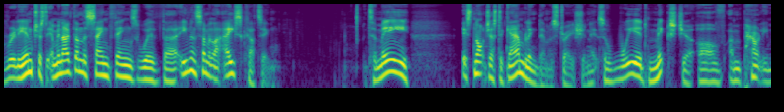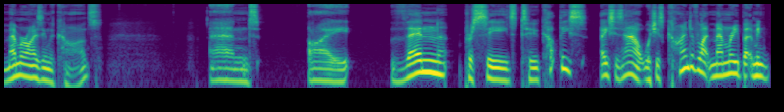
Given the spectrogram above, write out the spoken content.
really interesting. I mean, I've done the same things with uh, even something like ace cutting. To me, it's not just a gambling demonstration, it's a weird mixture of I'm apparently memorizing the cards and I then proceed to cut these aces out, which is kind of like memory. But I mean,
